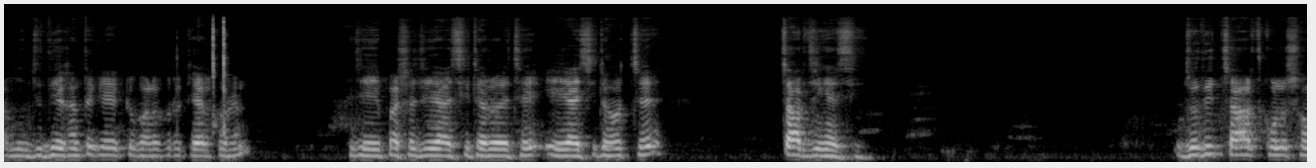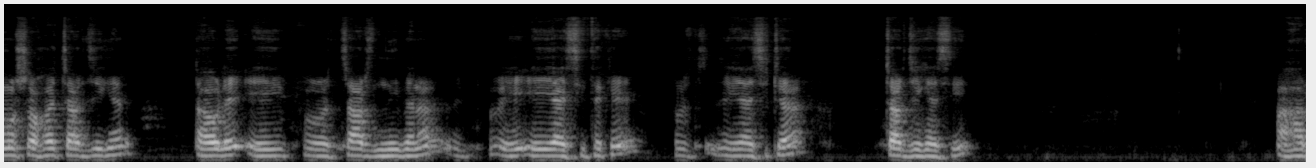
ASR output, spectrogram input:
আপনি যদি এখান থেকে একটু ভালো করে খেয়াল করেন যে এই পাশে যে আইসিটা রয়েছে, এই আইসিটা হচ্ছে চার্জিং আইসি যদি চার্জ কোনো সমস্যা হয় চার্জিংয়ের তাহলে এই চার্জ নিবে না। এই আইসি থেকে, এই আইসিটা চার্জিং আইসি আর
